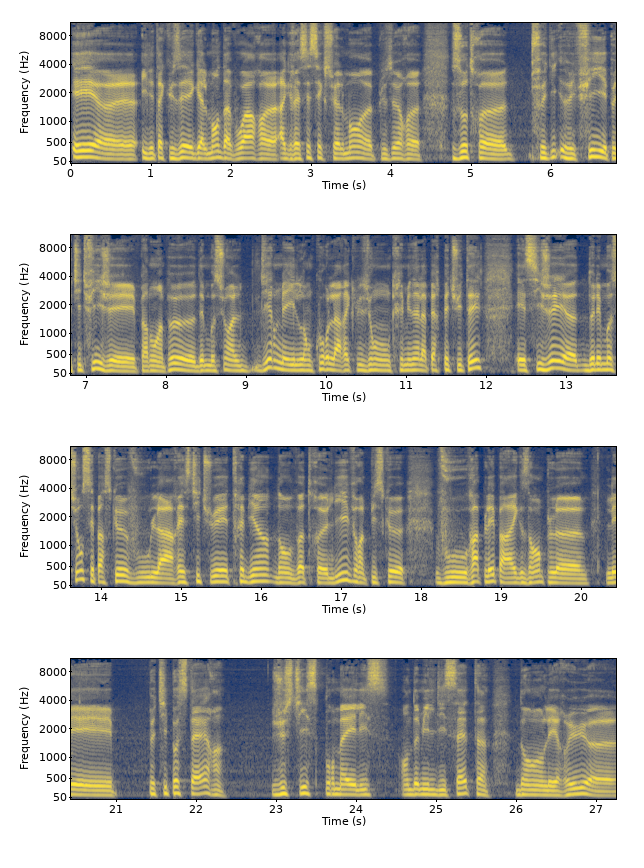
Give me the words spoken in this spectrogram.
Et euh, il est accusé également d'avoir euh, agressé sexuellement euh, plusieurs autres filles et petites filles. J'ai pardon un peu d'émotion à le dire, mais il encourt la réclusion criminelle à perpétuité. Et si j'ai de l'émotion, c'est parce que vous la restituez très bien dans votre livre, puisque vous rappelez par exemple les petits posters Justice pour Maëlys en 2017 dans les rues euh,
